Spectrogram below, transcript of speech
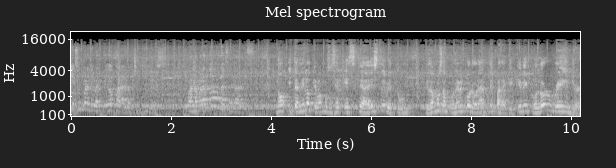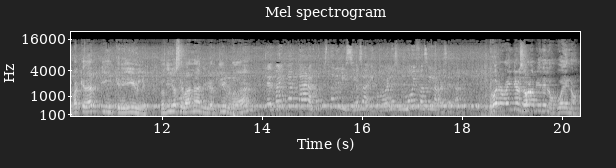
y es súper divertido para los chiquillos. Y bueno, para todas las edades. No, y también lo que vamos a hacer es que a este betún les vamos a poner colorante para que quede color Ranger. Va a quedar increíble. Los niños se van a divertir, ¿verdad? Les va a encantar, aparte está deliciosa y como ven es muy fácil la receta. Y bueno, Rangers, ahora viene lo bueno.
